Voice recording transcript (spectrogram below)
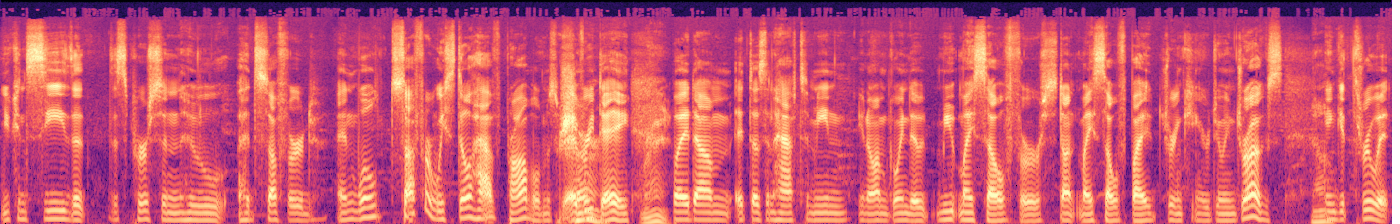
you can see that this person who had suffered and will suffer. We still have problems every Sure. day. Right. But um, it doesn't have to mean you know I'm going to mute myself or stunt myself by drinking or doing drugs and get through it.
